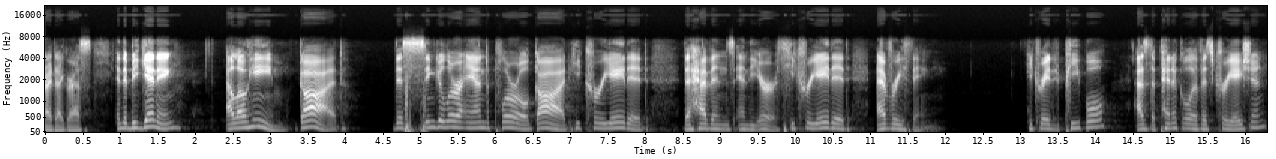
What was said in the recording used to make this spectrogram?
I digress. In the beginning, Elohim, God, this singular and plural God, he created the heavens and the earth. He created everything. He created people as the pinnacle of his creation,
